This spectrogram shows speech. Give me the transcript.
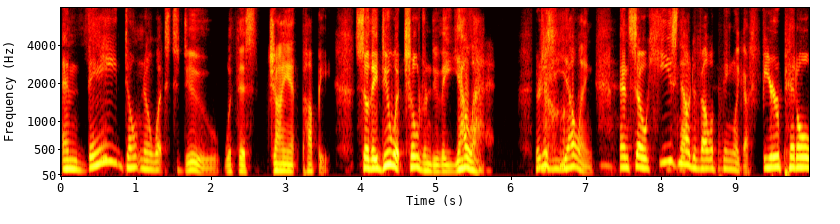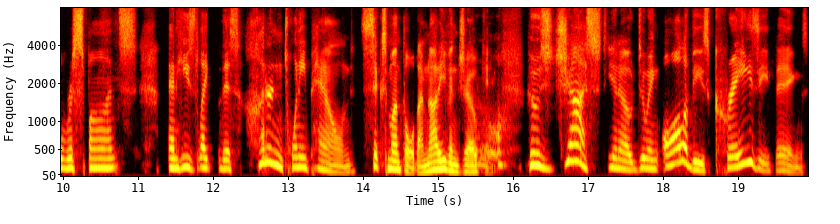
and they don't know what to do with this giant puppy. So they do what children do they yell at it. They're just yelling. And so he's now developing like a fear piddle response and he's like this 120 pound six month old i'm not even joking oh. who's just you know doing all of these crazy things.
